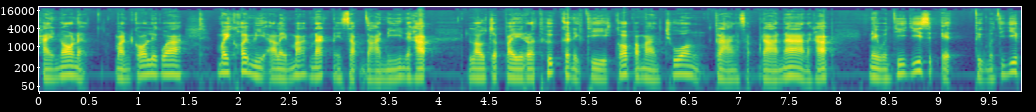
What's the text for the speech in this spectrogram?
ภายนอกเนี่ยมันก็เรียกว่าไม่ค่อยมีอะไรมากนักในสัปดาห์นี้นะครับ เราจะไประทึกกันอีกทีก็ประมาณช่วงกลางสัปดาห์หน้านะครับ ในวันที่ 21 ถึงวันที่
